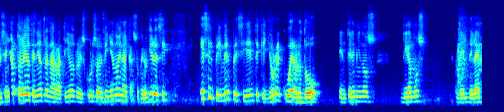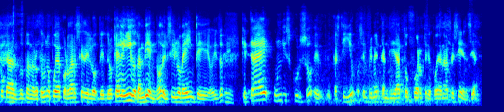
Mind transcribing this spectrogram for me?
el señor Toledo tenía otra narrativa, otro discurso, en fin, ya no viene al caso. Pero quiero decir, es el primer presidente que yo recuerdo en términos, digamos, de, la época, bueno, lo que uno puede acordarse de lo, de, lo que ha leído también, ¿no? Del siglo XX, que trae un discurso, Castillo es el primer candidato fuerte que puede ganar la presidencia,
